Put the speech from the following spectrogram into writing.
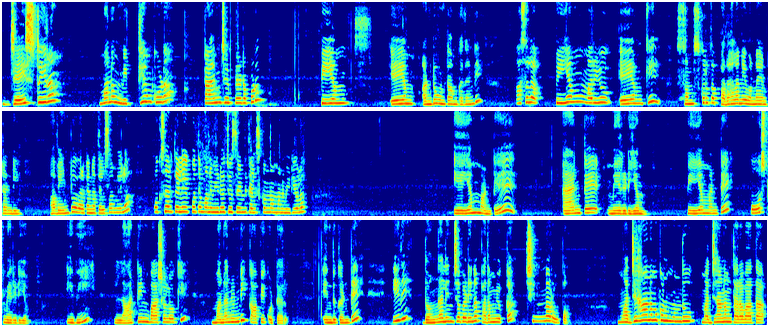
జై శ్రీరామ్. మనం నిత్యం కూడా టైం చెప్పేటప్పుడు పిఎం ఏఎం అంటూ ఉంటాం కదండి. అసలు పిఎం మరియు ఏఎంకి సంస్కృత పదాలు అనేవి ఉన్నాయంటండి. అవేంటో ఎవరికైనా తెలుసా మీలో? ఒకసారి తెలియకపోతే మన వీడియో చూసేయండి తెలుసుకుందాం మన వీడియోలో. ఏఎం అంటే యాంటే మెరిడియం. పిఎం అంటే పోస్ట్ మెరిడియం. ఇవి లాటిన్ భాషలోకి మన నుండి కాపీ కొట్టారు. ఎందుకంటే ఇది దొంగలించబడిన పదం యొక్క చిన్న రూపం. మధ్యాహ్నంకు ముందు మధ్యాహ్నం తర్వాత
